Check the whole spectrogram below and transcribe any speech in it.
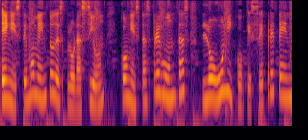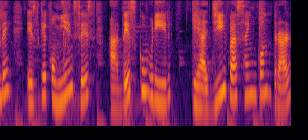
En este momento de exploración con estas preguntas, lo único que se pretende es que comiences a descubrir que allí vas a encontrar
